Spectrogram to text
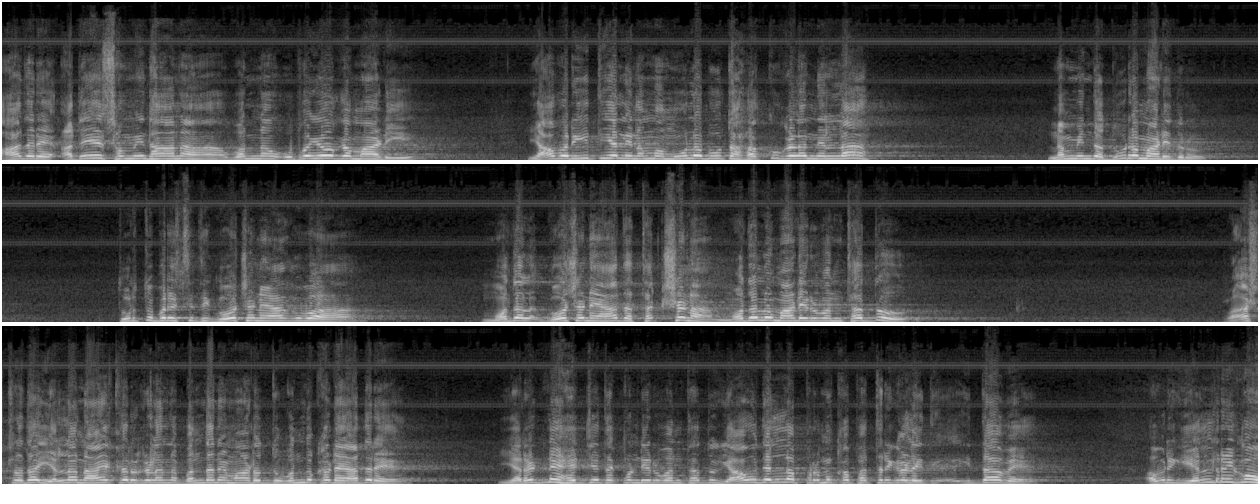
ಆದರೆ ಅದೇ ಸಂವಿಧಾನವನ್ನು ಉಪಯೋಗ ಮಾಡಿ, ಯಾವ ರೀತಿಯಲ್ಲಿ ನಮ್ಮ ಮೂಲಭೂತ ಹಕ್ಕುಗಳನ್ನೆಲ್ಲ ನಮ್ಮಿಂದ ದೂರ ಮಾಡಿದರು. ತುರ್ತು ಪರಿಸ್ಥಿತಿ ಘೋಷಣೆ ಆಗುವ ಮೊದಲ ಘೋಷಣೆ ಆದ ತಕ್ಷಣ ಮೊದಲು ಮಾಡಿರುವಂಥದ್ದು ರಾಷ್ಟ್ರದ ಎಲ್ಲ ನಾಯಕರುಗಳನ್ನು ಬಂಧನೆ ಮಾಡಿದ್ದು ಒಂದು ಕಡೆ ಆದರೆ ಎರಡನೇ ಹೆಜ್ಜೆ ತಗೊಂಡಿರುವಂಥದ್ದು ಯಾವುದೆಲ್ಲ ಪ್ರಮುಖ ಪತ್ರಿಕೆಗಳು ಇದ್ದಾವೆ, ಅವರಿಗೆ ಎಲ್ರಿಗೂ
